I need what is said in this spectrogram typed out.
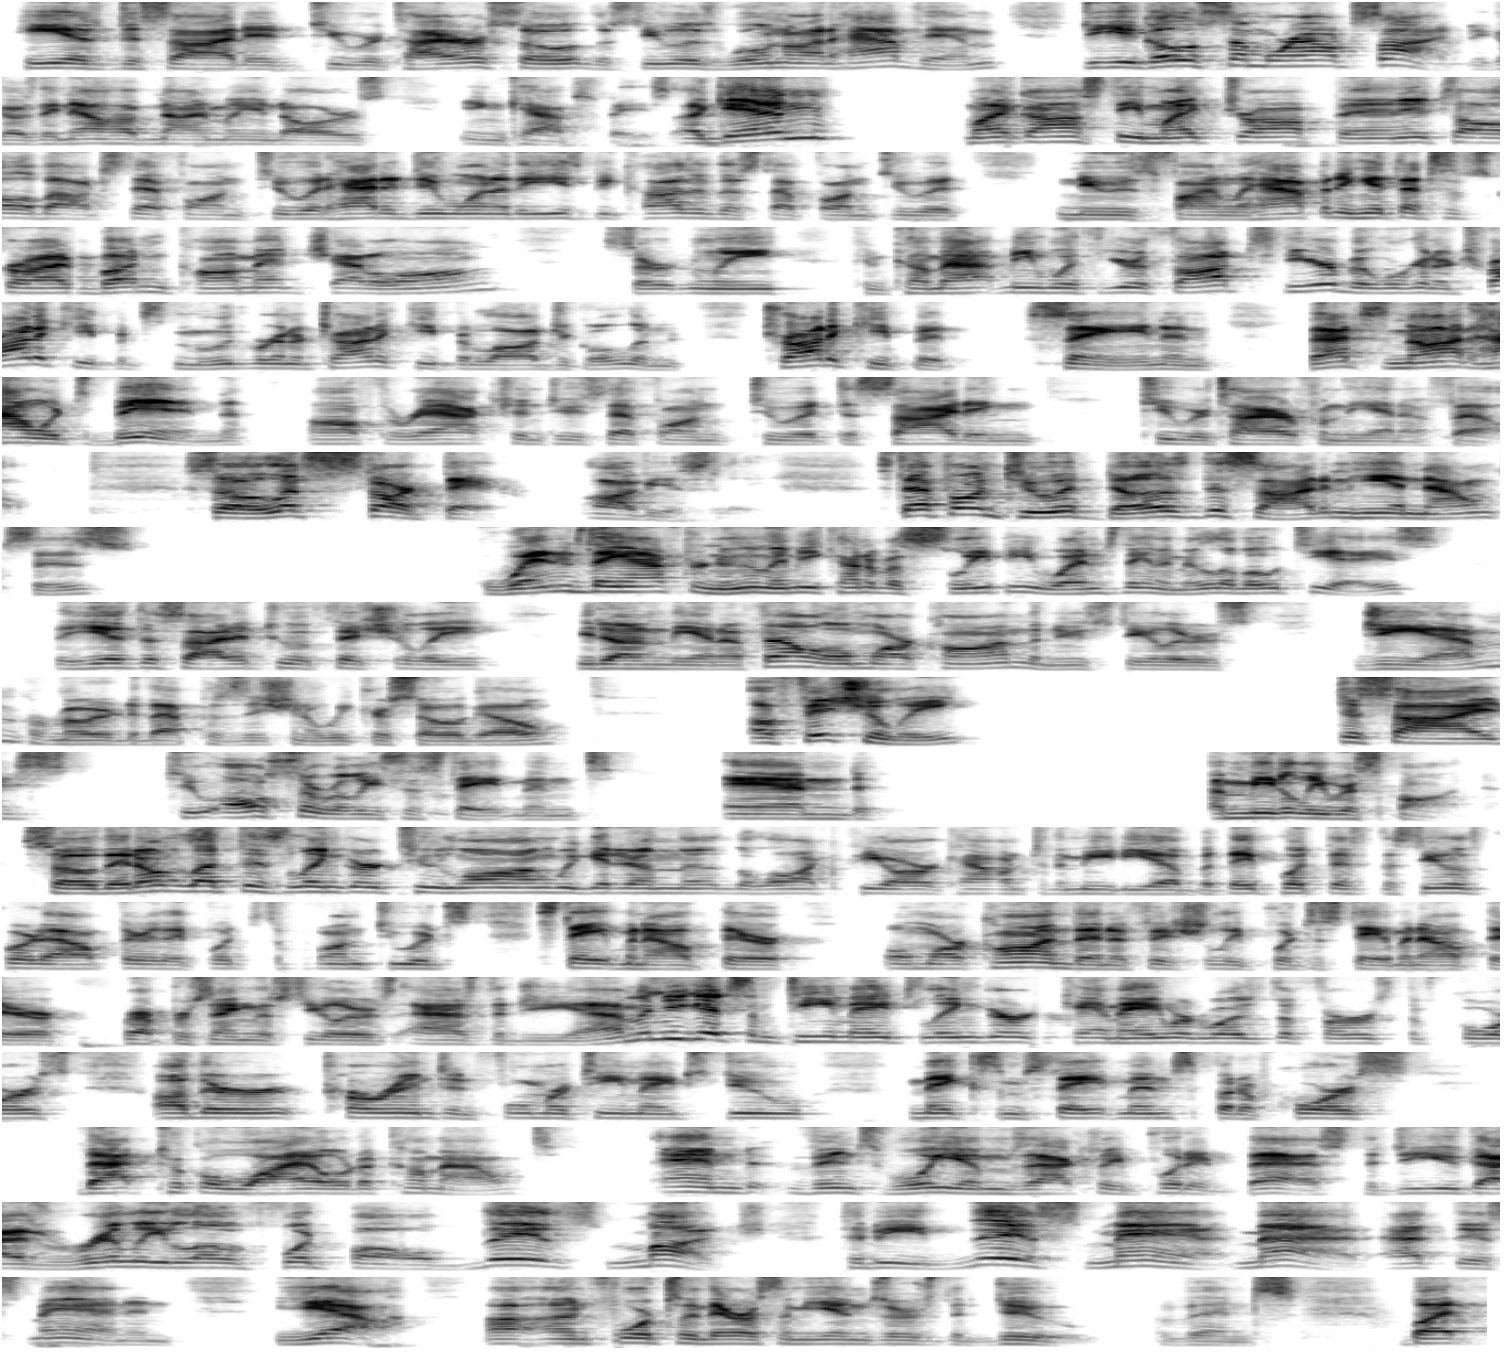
he has decided to retire. So the Steelers will not have him. Do you go somewhere outside because they now have $9 million in cap space? Again, Mike Asti, Mic Drop, and it's all about Stephon Tuitt. Had to do one of these because of the Stephon Tuitt news finally happening. Hit that subscribe button, comment, chat along. Certainly can come at me with your thoughts here, but we're going to try to keep it smooth. We're going to try to keep it logical and try to keep it sane. And that's not how it's been off the reaction to Stephon Tuitt deciding to retire from the NFL. So let's start there, obviously. Stephon Tuitt does decide, and he announces Wednesday afternoon, maybe kind of a sleepy Wednesday in the middle of OTAs, that he has decided to officially be done in the NFL. Omar Khan, the new Steelers GM, promoted to that position a week or so ago, officially decides to also release a statement and immediately respond. So they don't let this linger too long. We get it on the, the locked PR account to the media, but they put this, the Steelers put out there. They put Stephon Tuitt's statement out there. Omar Khan then officially puts a statement out there representing the Steelers as the GM. And you get some teammates linger. Cam Heyward was the first, of course. Other current and former teammates do make some statements, but of course, that took a while to come out. And Vince Williams actually put it best that do you guys really love football this much to be this man mad at this man? And yeah, uh, unfortunately, there are some Yinzers that do, Vince. But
